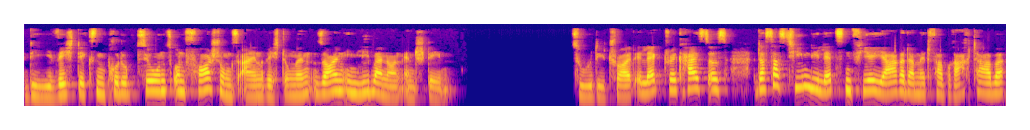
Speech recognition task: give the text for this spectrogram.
Die wichtigsten Produktions- und Forschungseinrichtungen sollen in Libanon entstehen. Zu Detroit Electric heißt es, dass das Team die letzten vier Jahre damit verbracht habe,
